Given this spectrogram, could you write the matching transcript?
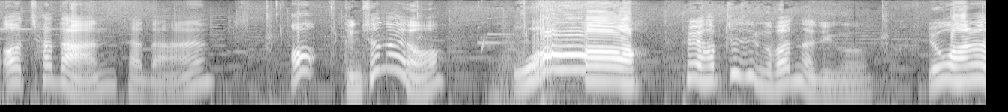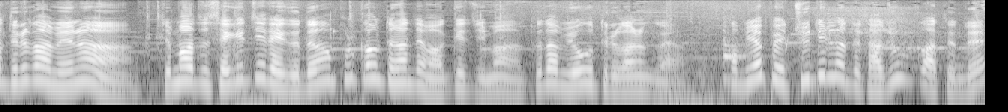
거어 차단 차단. 어 괜찮아요 와패 합쳐지는 거 맞나 지금? 요거 하나 들어가면은 저마다 세 개째 되거든? full counter 한 대 맞겠지만 그 다음 요거 들어가는 거야. 그럼 옆에 주딜러들 다 죽을 것 같은데?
